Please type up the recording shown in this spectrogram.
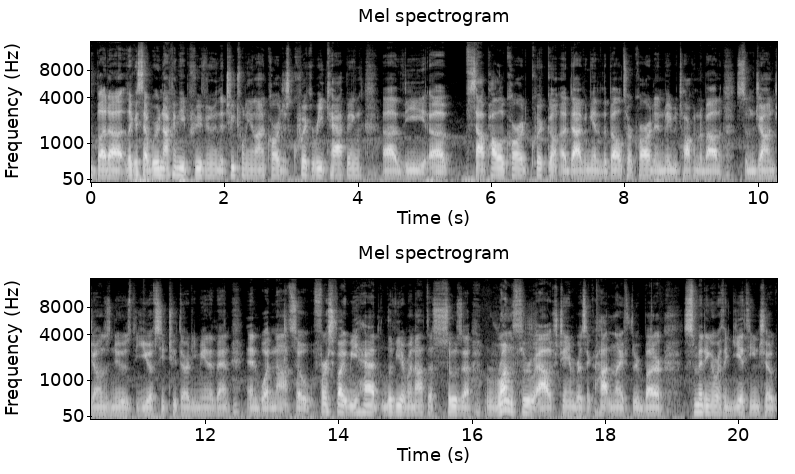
but uh, like I said, we're not going to be previewing the 229 card. Just quick recapping uh, the uh, Sao Paulo card, quick uh, diving into the Bellator card, and maybe talking about some Jon Jones news, the UFC 230 main event, and whatnot. So first fight we had Livia Renata Souza run through Alex Chambers like a hot knife through butter, smitting her with a guillotine choke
